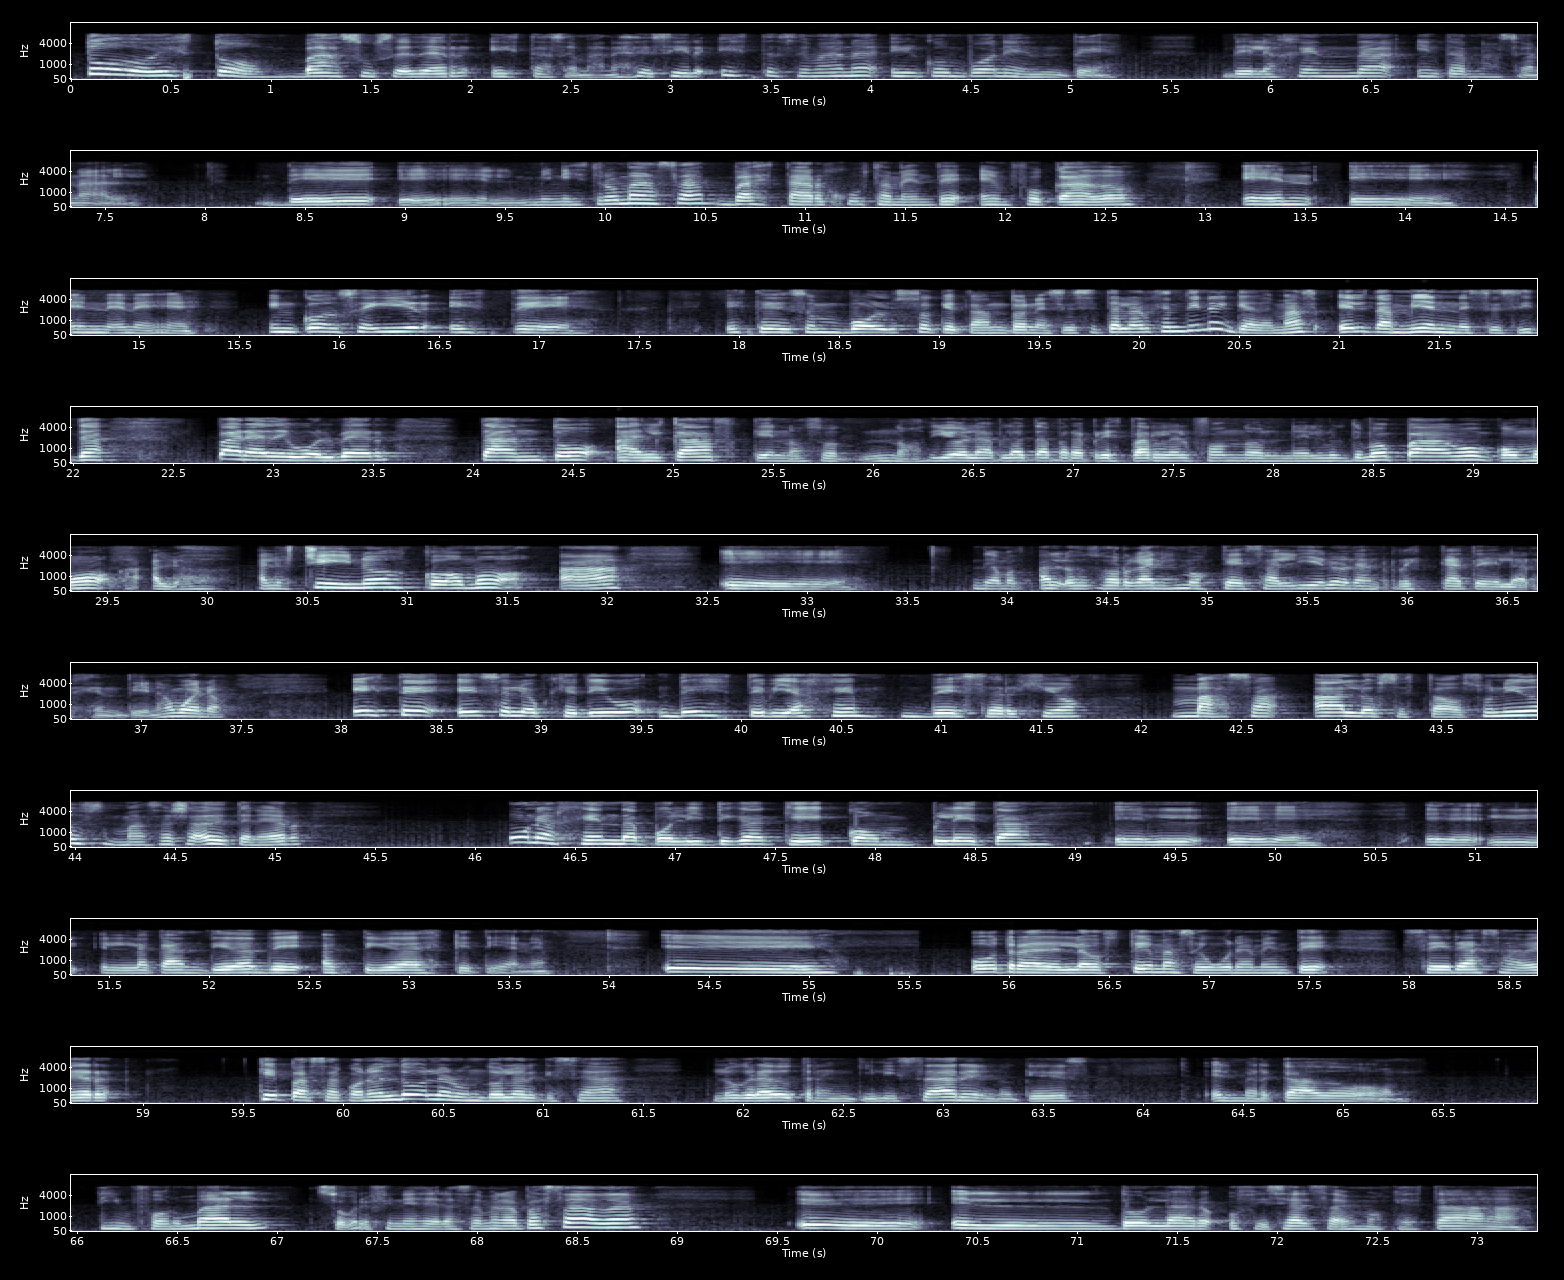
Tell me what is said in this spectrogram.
todo esto va a suceder esta semana, es decir, esta semana el componente de la agenda internacional del eh, ministro Massa va a estar justamente enfocado en, en conseguir este este desembolso que tanto necesita la Argentina y que además él también necesita para devolver tanto al CAF que nos, dio la plata para prestarle al fondo en el último pago, como a los, a los chinos, como a, eh, digamos, a los organismos que salieron al rescate de la Argentina. Bueno, este es el objetivo de este viaje de Sergio Massa a los Estados Unidos, más allá de tener una agenda política que completa eh, la cantidad de actividades que tiene. Eh, otra de los temas seguramente será saber qué pasa con el dólar, un dólar que se ha logrado tranquilizar en lo que es el mercado informal sobre fines de la semana pasada. Eh, el dólar oficial sabemos que está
